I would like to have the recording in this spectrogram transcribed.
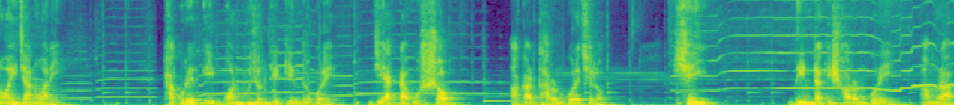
নয় জানুয়ারি ঠাকুরের এই বনভোজনকে কেন্দ্র করে যে একটা উৎসব আকার ধারণ করেছিল, সেই দিনটাকে স্মরণ করেই আমরা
